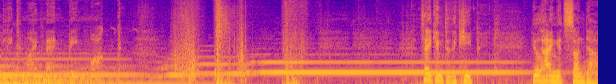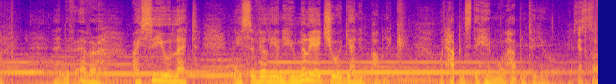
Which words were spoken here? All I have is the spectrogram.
Kindly to my men being mocked. Take him to the keep. He'll hang at sundown. And if ever I see you let a civilian humiliate you again in public, what happens to him will happen to you. Yes, sir.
